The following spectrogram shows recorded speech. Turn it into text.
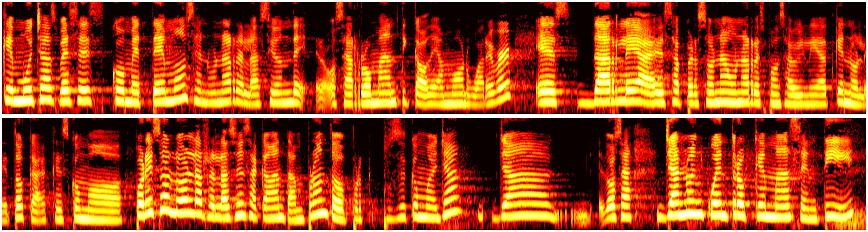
que muchas veces cometemos en una relación de, o sea, romántica o de amor, whatever, es darle a esa persona una responsabilidad que no le toca, que es como, por eso luego las relaciones acaban tan pronto, porque pues es como ya, ya, o sea, ya no encuentro qué más en ti,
